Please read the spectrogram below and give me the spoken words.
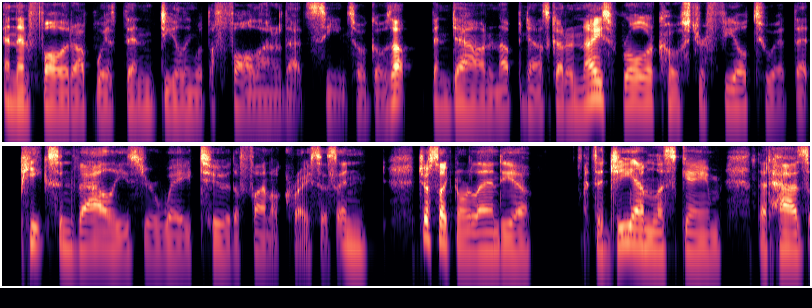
and then followed up with then dealing with the fallout of that scene. So it goes up and down and up and down. It's got a nice roller coaster feel to it that peaks and valleys your way to the final crisis. And just like Noirlandia, it's a GM-less game that has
